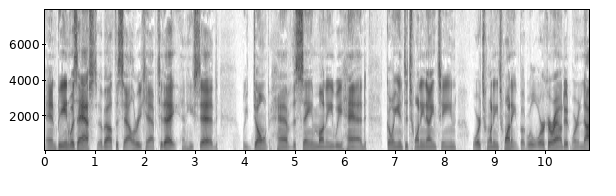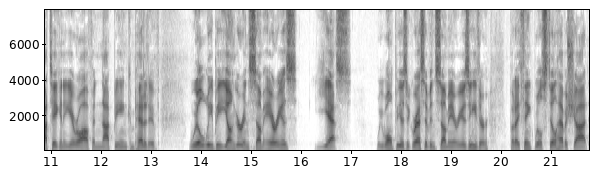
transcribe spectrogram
And Beane was asked about the salary cap today, and he said, "We don't have the same money we had going into 2019 or 2020, but we'll work around it. We're not taking a year off and not being competitive. Will we be younger in some areas? Yes, we won't be as aggressive in some areas either, but I think we'll still have a shot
